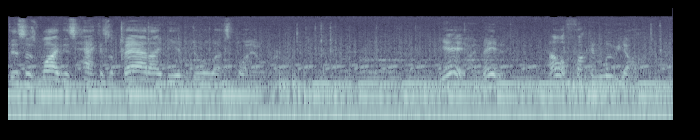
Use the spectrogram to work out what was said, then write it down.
This is why this hack is a bad idea to do a Let's Play over. Yay, I made it. Hella fucking Luya.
